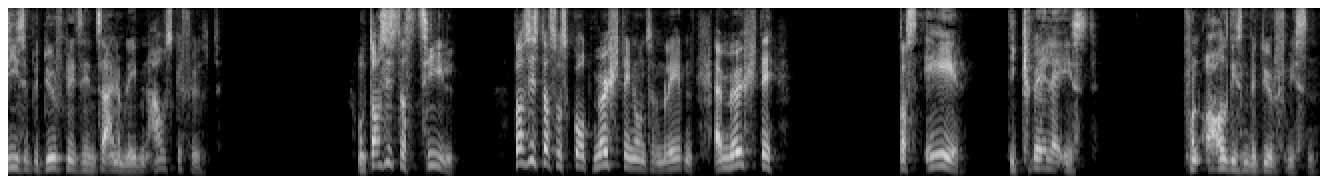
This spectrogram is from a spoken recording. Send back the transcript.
diese Bedürfnisse in seinem Leben ausgefüllt. Und das ist das Ziel. Das ist das, was Gott möchte in unserem Leben. Er möchte, dass er die Quelle ist von all diesen Bedürfnissen.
